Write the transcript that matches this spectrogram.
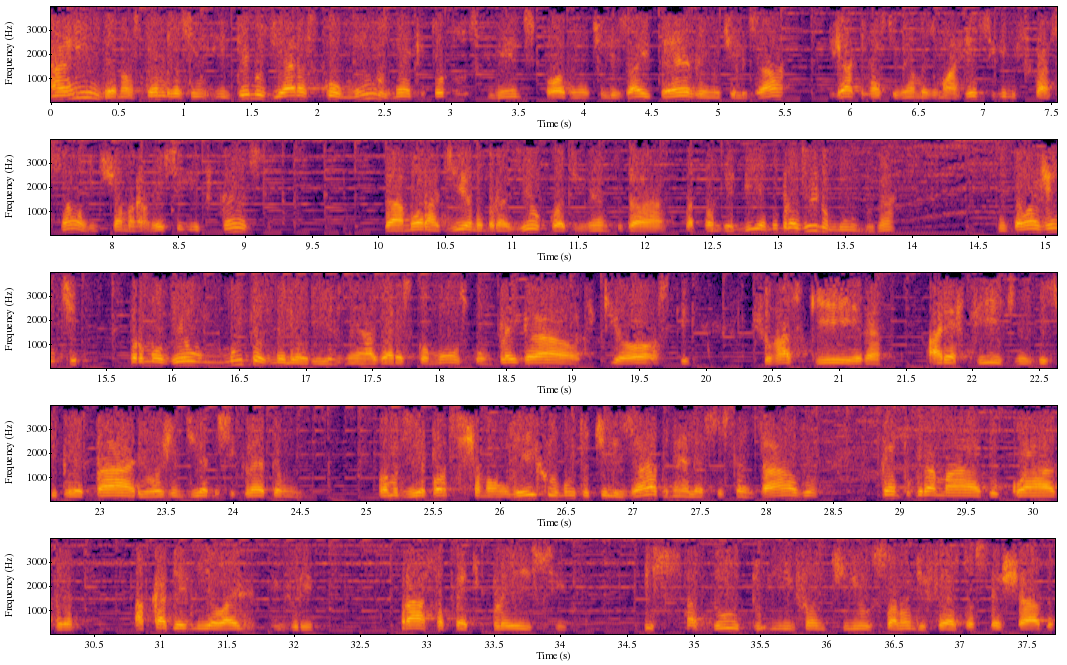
Ainda nós temos, assim, em termos de áreas comuns, né, que todos os clientes podem utilizar e devem utilizar, já que nós tivemos uma ressignificação, a gente chama de ressignificância da moradia no Brasil com o advento da, da pandemia, no Brasil e no mundo, né? Então a gente promoveu muitas melhorias, né? As áreas comuns com playground, quiosque, churrasqueira, área fitness, bicicletário. Hoje em dia a bicicleta é um, vamos dizer, pode se chamar um veículo muito utilizado, né? Ele é sustentável. Campo gramado, quadra, academia ao ar livre, praça pet place, pista adulto e infantil, salão de festas fechado,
